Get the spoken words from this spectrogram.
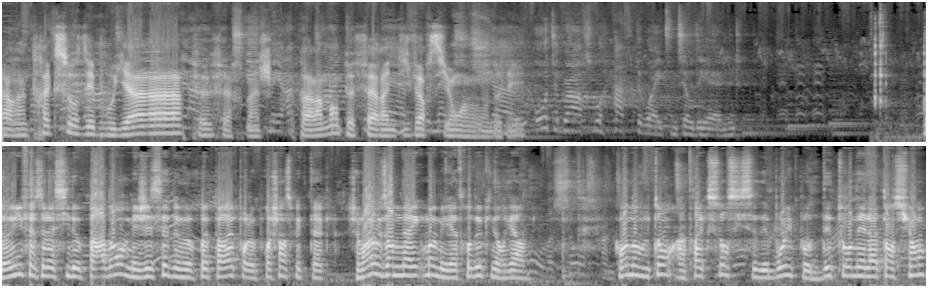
Alors un track source des brouillards peut faire. ben, Apparemment peut faire une diversion à un moment donné. Domi face à l'acide pardon, mais j'essaie de me préparer pour le prochain spectacle. J'aimerais vous emmener avec moi, mais il y a trop d'eux qui nous regardent. Comment nomme-t-on un track source qui se débrouille pour détourner l'attention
